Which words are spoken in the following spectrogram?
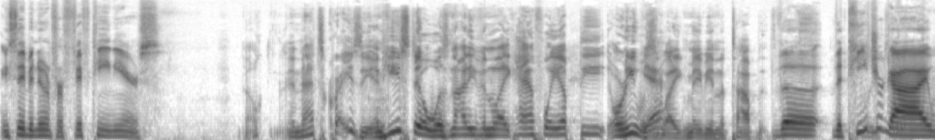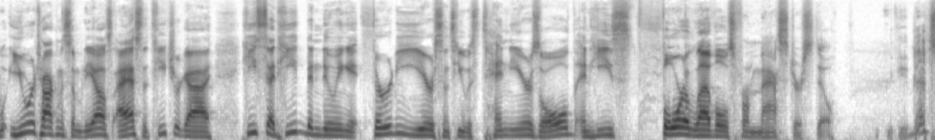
he said he'd been doing it for 15 years. And that's crazy and he still was not even like halfway up the or he was Yeah. like maybe in the top The the teacher guy, you were talking to somebody else. I asked the teacher guy. He said he'd been doing it 30 years since he was 10 years old, and he's four levels from master still. That's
